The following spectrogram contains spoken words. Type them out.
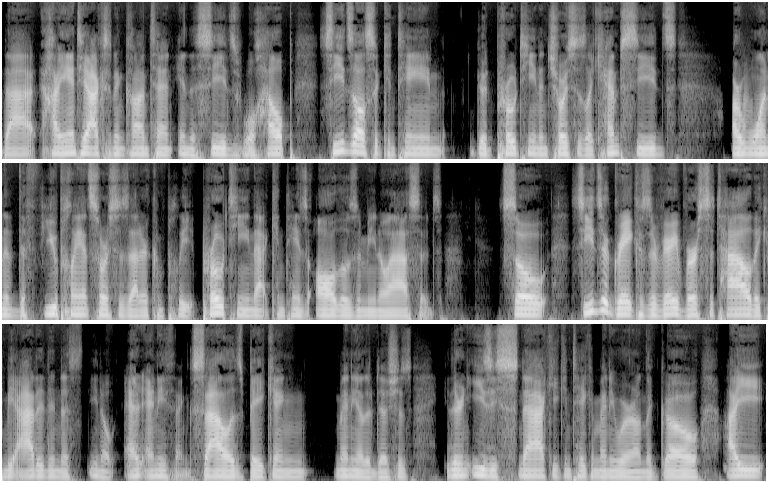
that high antioxidant content in the seeds will help. Seeds also contain good protein, and choices like hemp seeds are one of the few plant sources that are complete protein that contains all those amino acids. So seeds are great because they're very versatile. They can be added into you know anything, salads, baking, many other dishes. They're an easy snack. You can take them anywhere on the go. I eat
